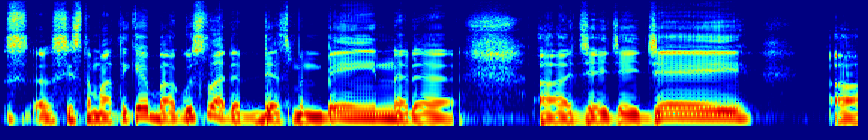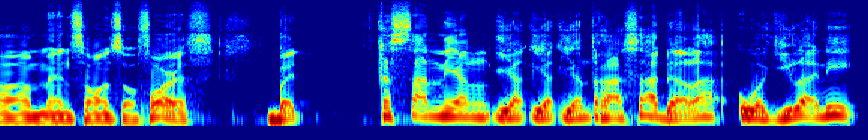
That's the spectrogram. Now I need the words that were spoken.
s- sistematiknya bagus lah ada Desmond Bain ada uh, JJJ um, and so on so forth. But kesan yang yang yang, yang terasa adalah wah gila ini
